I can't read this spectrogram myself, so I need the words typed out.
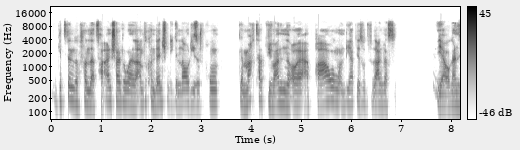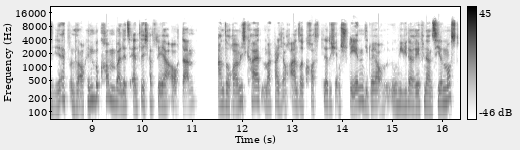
Gibt es denn von der Veranstaltung oder einer anderen Convention, die genau diesen Sprung gemacht hat? Wie waren denn eure Erfahrungen und wie habt ihr sozusagen das ja organisiert und auch hinbekommen? Weil letztendlich hast du ja auch dann andere Räumlichkeiten wahrscheinlich auch andere Kosten, die dadurch entstehen, die du ja auch irgendwie wieder refinanzieren musst.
